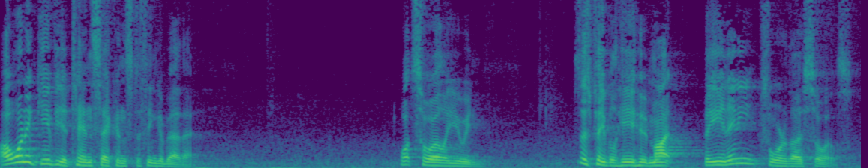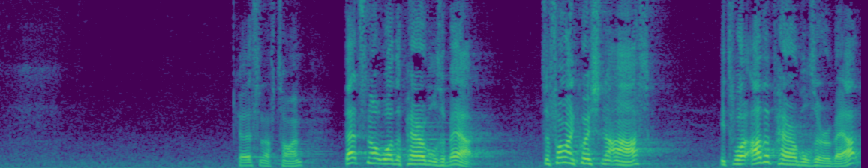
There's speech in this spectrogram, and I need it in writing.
I want to give you 10 seconds to think about that. What soil are you in? There's people here who might be in any four of those soils. Okay, that's enough time. That's not what the parable's about. It's a fine question to ask, it's what other parables are about,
